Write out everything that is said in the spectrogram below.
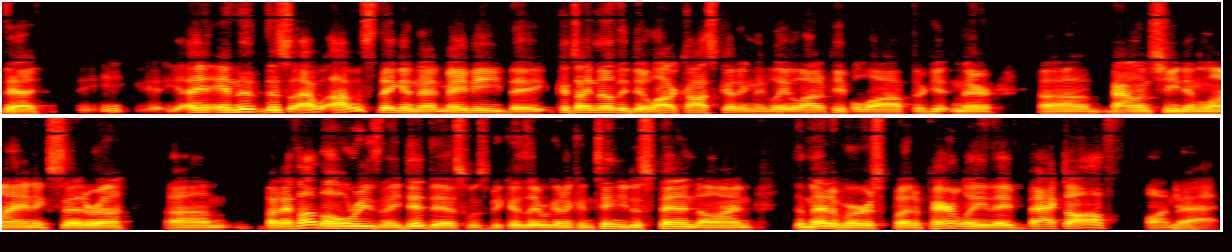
that and this I, I, was thinking that maybe they because i know they did a lot of cost cutting they laid a lot of people off they're getting their uh, balance sheet in line et cetera um, but i thought the whole reason they did this was because they were going to continue to spend on the metaverse but apparently they've backed off on yeah. that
